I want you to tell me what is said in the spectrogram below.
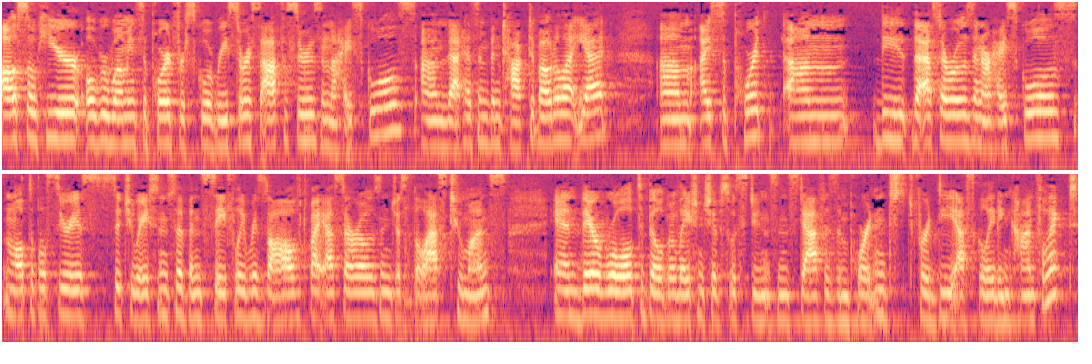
also hear overwhelming support for school resource officers in the high schools. Um, that hasn't been talked about a lot yet. Um, I support um, the, the SROs in our high schools. Multiple serious situations have been safely resolved by SROs in just the last two months. And their role to build relationships with students and staff is important for de escalating conflict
